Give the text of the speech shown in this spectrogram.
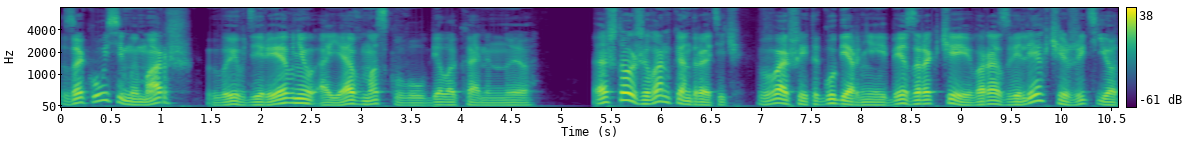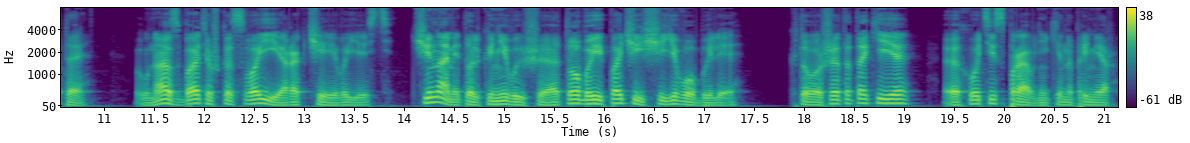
Закусим и марш. Вы в деревню, а я в Москву белокаменную. А что же, Иван Кондратич, в вашей-то губернии без Аракчеева разве легче житье-то? У нас, батюшка, свои Аракчеева есть. Чинами только не выше, а то бы и почище его были. Кто же это такие? А хоть исправники, например.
